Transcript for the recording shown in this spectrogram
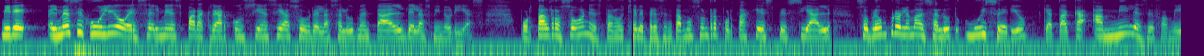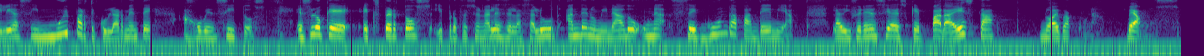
Mire, el mes de julio es el mes para crear conciencia sobre la salud mental de las minorías. Por tal razón, esta noche le presentamos un reportaje especial sobre un problema de salud muy serio que ataca a miles de familias y muy particularmente a jovencitos. Es lo que expertos y profesionales de la salud han denominado una segunda pandemia. La diferencia es que para esta no hay vacuna. Veamos.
